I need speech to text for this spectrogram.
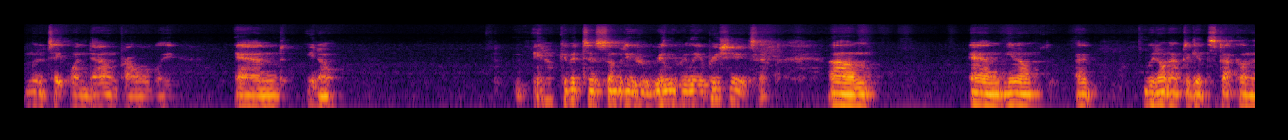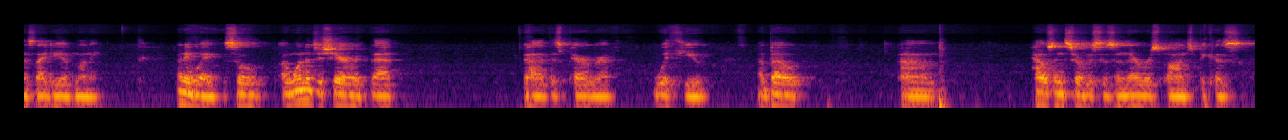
I'm going to take one down probably and, you know, you know, give it to somebody who really, really appreciates it. Um, and, you know, I, we don't have to get stuck on this idea of money. Anyway, so I wanted to share that uh, this paragraph with you about um, housing services and their response because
